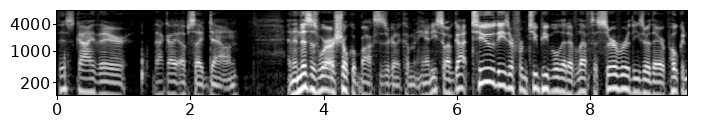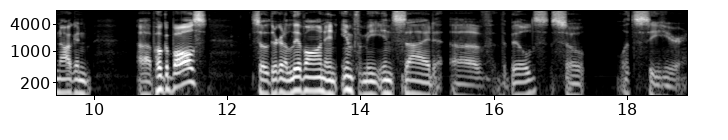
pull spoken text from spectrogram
this guy there. That guy upside down. And then this is where our shulker boxes are going to come in handy. So I've got two. These are from two people that have left the server. These are their Pokenoggin uh, Pokeballs. So they're going to live on in infamy inside of the builds. So let's see here.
